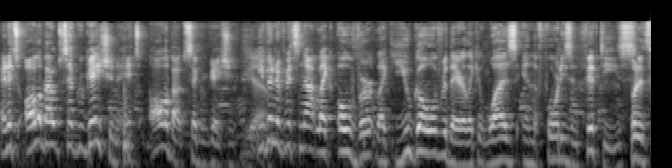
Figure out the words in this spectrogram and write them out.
and it's all about segregation. It's all about segregation. Yeah. Even if it's not like overt, like you go over there, like it was in the 40s and 50s. But it's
